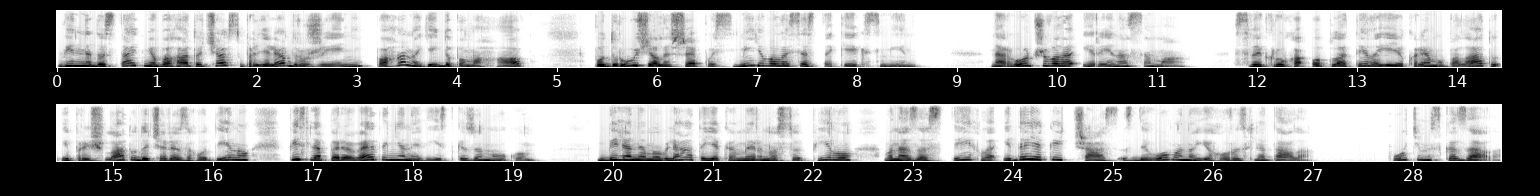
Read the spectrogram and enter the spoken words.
він недостатньо багато часу приділяв дружині, погано їй допомагав. Подружжя лише посміювалося з таких змін. Народжувала Ірина сама. Свекруха оплатила їй окрему палату і прийшла туди через годину після переведення невістки з онуком. Біля немовляти, яке мирно сопіло, вона застигла і деякий час здивовано його розглядала. Потім сказала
